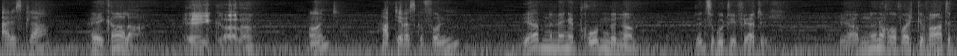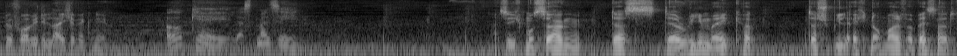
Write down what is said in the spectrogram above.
alles klar? Hey Carla, Hey, Carla. Und? Habt ihr was gefunden? Wir haben eine Menge Proben genommen. Sind so gut wie fertig. Wir haben nur noch auf euch gewartet, bevor wir die Leiche wegnehmen. Okay, lasst mal sehen. Also ich muss sagen, dass der Remake hat das Spiel echt nochmal verbessert.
